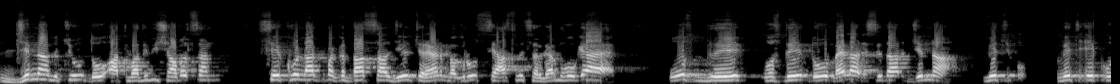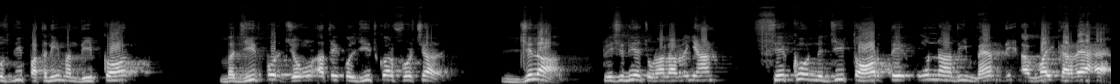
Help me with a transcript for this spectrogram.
ਜਿਨ੍ਹਾਂ ਵਿੱਚੋਂ ਦੋ ਅੱਤਵਾਦੀ ਵੀ ਸ਼ਾਮਲ ਸਨ। ਸੇਖੋ ਲਗਭਗ 10 ਸਾਲ ਜੇਲ੍ਹ ਚ ਰਹਿਣ ਮਗਰੋਂ ਸਿਆਸਤ ਵਿੱਚ ਸਰਗਰਮ ਹੋ ਗਿਆ ਹੈ। ਉਸ ਦੇ ਉਸ ਦੇ ਦੋ ਮਹਿਲਾ ਰਿਸ਼ਤੇਦਾਰ ਜਿਨ੍ਹਾਂ ਵਿੱਚ ਵਿੱਚ ਇੱਕ ਉਸ ਦੀ ਪਤਨੀ ਮਨਦੀਪ ਕੌਰ ਬਜੀਤਪੁਰ ਜ਼ੋਨ ਅਤੇ ਕੁਲਜੀਤ ਕੌਰ ਫੁਰਚਰ ਜ਼ਿਲ੍ਹਾ ਪ੍ਰੀਸ਼ਦ ਦੀਆਂ ਚੋਣਾਂ ਲੜ ਰਹੀਆਂ ਹਨ। ਸੇਖੋ ਨਿੱਜੀ ਤੌਰ ਤੇ ਉਹਨਾਂ ਦੀ ਮਹਿਮ ਦੀ ਅਗਵਾਈ ਕਰ ਰਿਹਾ ਹੈ।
